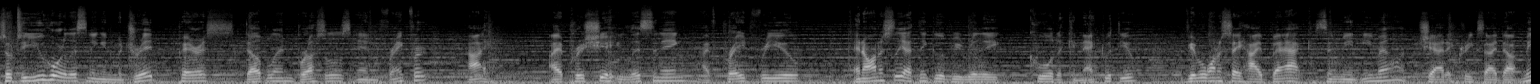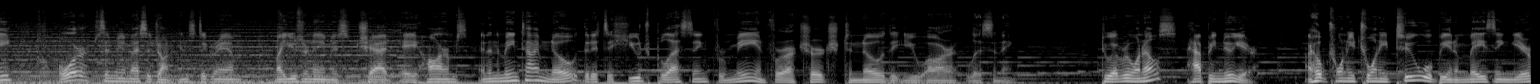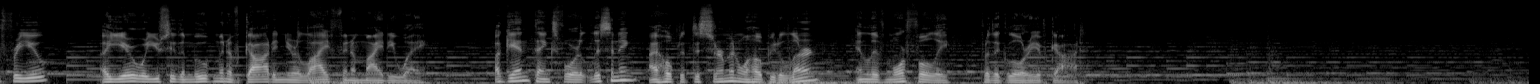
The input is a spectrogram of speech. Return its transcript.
So, to you who are listening in Madrid, Paris, Dublin, Brussels, and Frankfurt, hi. I appreciate you listening. I've prayed for you. And honestly, I think it would be really cool to connect with you. If you ever want to say hi back, send me an email at chad at creekside.me or send me a message on Instagram. My username is Chad A. Harms. And in the meantime, know that it's a huge blessing for me and for our church to know that you are listening. To everyone else, Happy New Year. I hope 2022 will be an amazing year for you, a year where you see the movement of God in your life in a mighty way. Again, thanks for listening. I hope that this sermon will help you to learn and live more fully for the glory of God.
